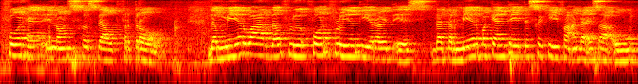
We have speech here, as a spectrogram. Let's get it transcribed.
voor het in ons gesteld vertrouwen. De meerwaarde voortvloeiend hieruit is dat er meer bekendheid is gegeven aan de SAO.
